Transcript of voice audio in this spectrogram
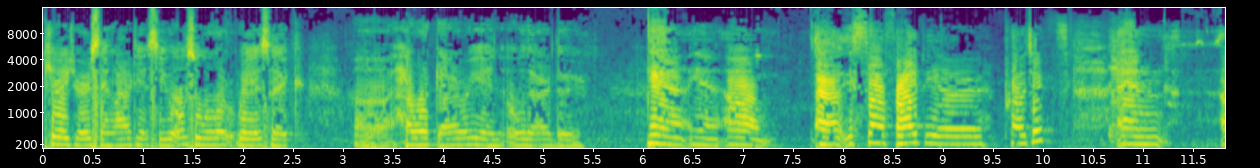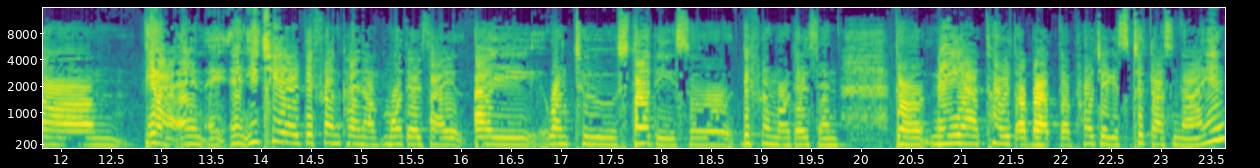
curators and artists. You also work with like uh, Howard Gallery and all the other. Yeah, yeah. Um, uh, it's a five-year project, and um, yeah, and, and each year different kind of models I, I want to study, so different models. And the Maya told about the project is 2009,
